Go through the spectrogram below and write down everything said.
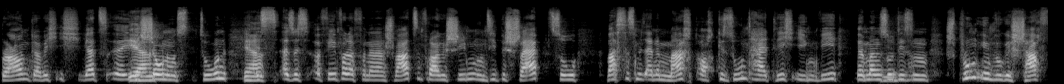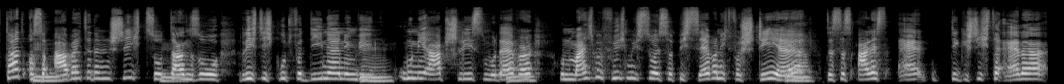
Brown, glaube ich, ich werde es äh, in Ja. die Shownotes tun. Ja. Es, also es ist auf jeden Fall von einer schwarzen Frau geschrieben und sie beschreibt so, was das mit einem macht, auch gesundheitlich irgendwie, wenn man so Mhm. diesen Sprung irgendwo geschafft hat, aus der Arbeiterinnen-Schicht, so dann so richtig gut verdienen, irgendwie Mhm. Uni abschließen, whatever. Und manchmal fühle ich mich so, als ob ich selber nicht verstehe, Ja. dass das alles ein, die Geschichte einer,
